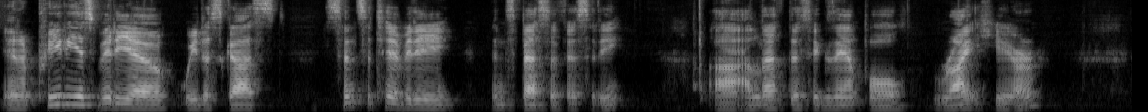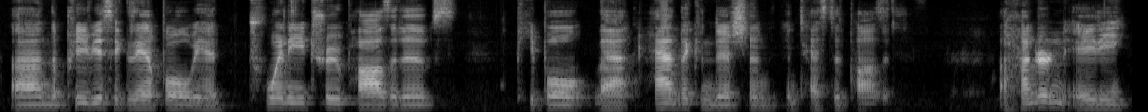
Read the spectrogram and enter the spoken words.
In a previous video, we discussed sensitivity and specificity. Uh, I left this example right here. Uh, in the previous example, we had 20 true positives, people that had the condition and tested positive. 180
